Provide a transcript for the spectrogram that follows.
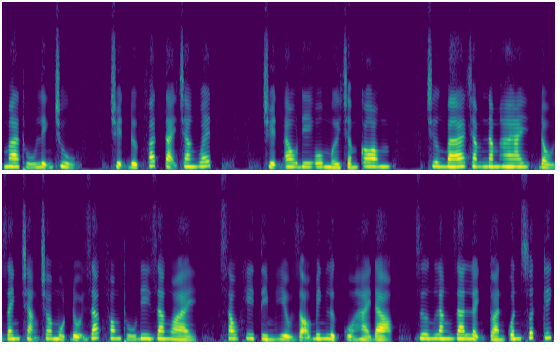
Ma thú lĩnh chủ, chuyện được phát tại trang web truyệnaudiomoi.com. Chương 352, đầu danh chẳng cho một đội giác phong thú đi ra ngoài. Sau khi tìm hiểu rõ binh lực của hải đạo, Dương Lăng ra lệnh toàn quân xuất kích.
